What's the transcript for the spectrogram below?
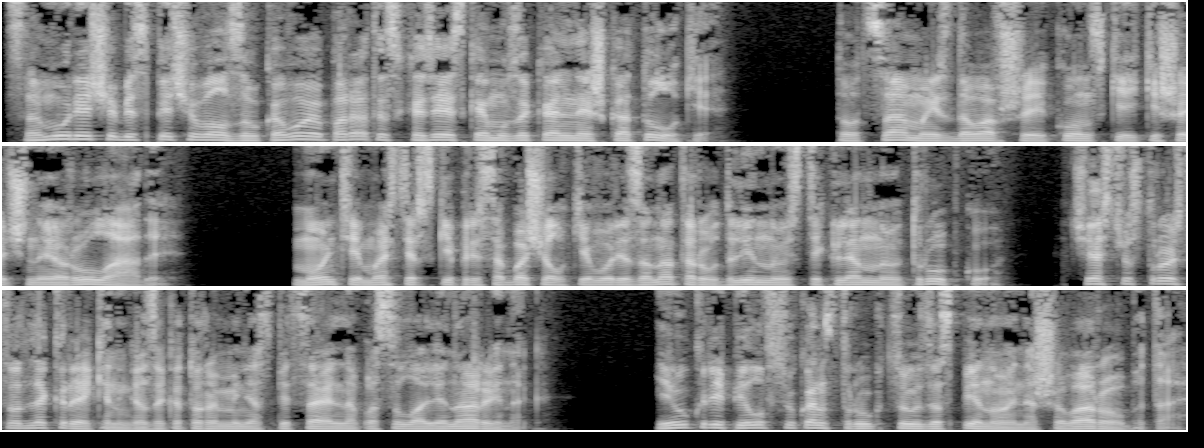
Саму речь обеспечивал звуковой аппарат из хозяйской музыкальной шкатулки, тот самый, издававший конские кишечные рулады. Монти мастерски присобачил к его резонатору длинную стеклянную трубку, часть устройства для крекинга, за которым меня специально посылали на рынок, и укрепил всю конструкцию за спиной нашего робота.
